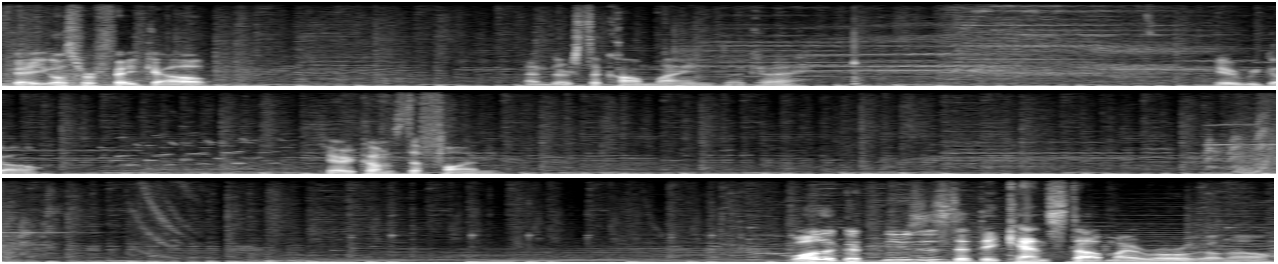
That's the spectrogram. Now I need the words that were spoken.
Okay, he goes for fake out. And there's the calm mind, okay. Here we go. Here comes the fun. Well, the good news is that they can't stop my Aurora now.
